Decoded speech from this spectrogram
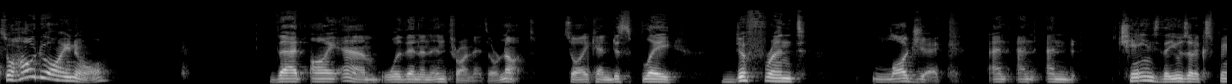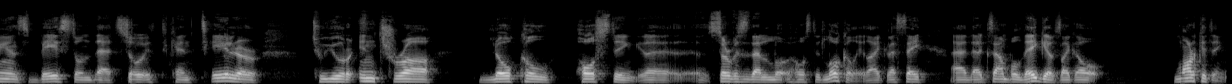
So, how do I know that I am within an intranet or not? So, I can display different logic and, and, and change the user experience based on that so it can tailor to your intra local hosting uh, services that are lo- hosted locally like let's say uh, the example they give is like oh marketing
